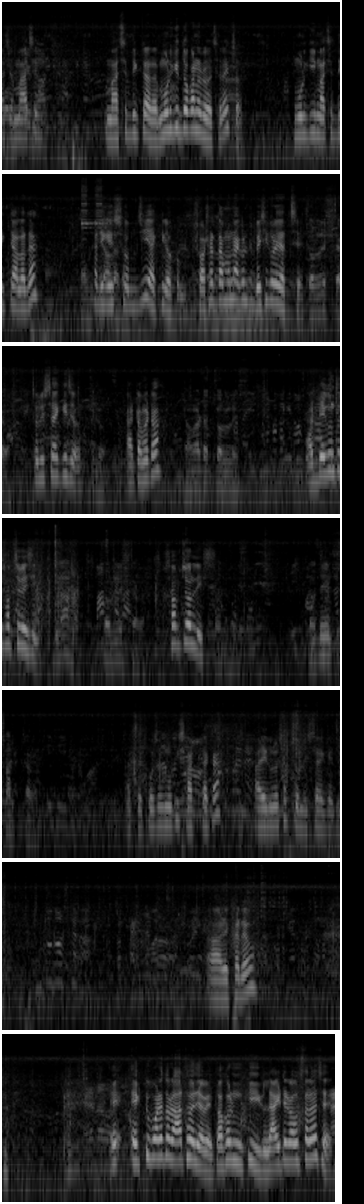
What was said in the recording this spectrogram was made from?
আচ্ছা মাছের মাছের দিকটা আলাদা। মুরগির দোকানও রয়েছে তাই তো? মুরগি মাছের দিকটা আলাদা? এদিকে। সবজি একই রকম। শশার দাম মনে এখন একটু বেশি করে যাচ্ছে। চল্লিশ টাকা। চল্লিশ টাকা কিলো। কিলো। আর টমেটো? টমেটো চল্লিশ। আর বেগুন তো সবচেয়ে বেশি। না চল্লিশ টাকা। সব চল্লিশ? ষাট টাকা। আচ্ছা কচুরমুখী ষাট টাকা আর এগুলো সব চল্লিশ টাকা কেজি। আর এখানেও? এ- একটু পরে তো রাত হয়ে যাবে তখন কি লাইটের ব্যবস্থা রয়েছে?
